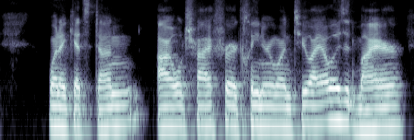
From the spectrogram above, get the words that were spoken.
when it gets done, I will try for a cleaner one too. I always admire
